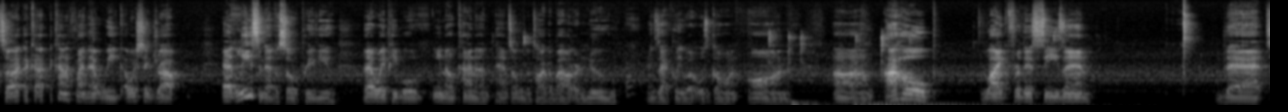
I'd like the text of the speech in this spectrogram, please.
So I, I, I kind of find that weak. I wish they dropped at least an episode preview. That way, people, you know, kind of had something to talk about or knew exactly what was going on. Um, I hope, like, for this season, that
